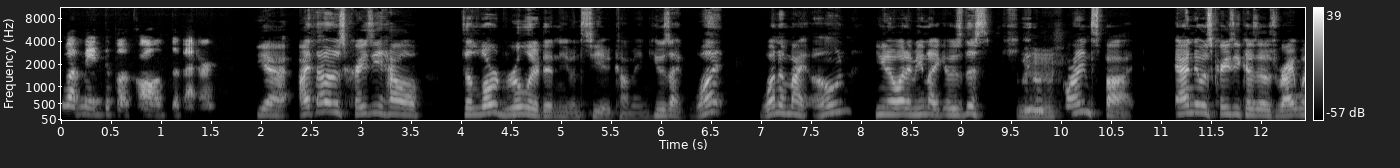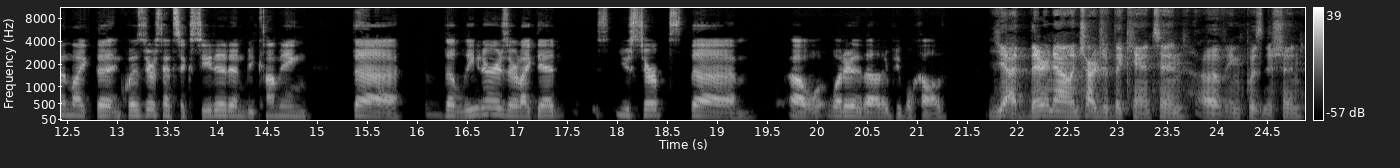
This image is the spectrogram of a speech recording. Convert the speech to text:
what made the book all the better. Yeah, I thought it was crazy how the Lord Ruler didn't even see it coming. He was like, "What? One of my own?" You know what I mean? Like it was this huge Mhm. blind spot, and it was crazy because it was right when like the Inquisitors had succeeded in becoming the the leaders, or like they had usurped the um, oh, what are the other people called? Yeah, they're now in charge of the canton of Inquisition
